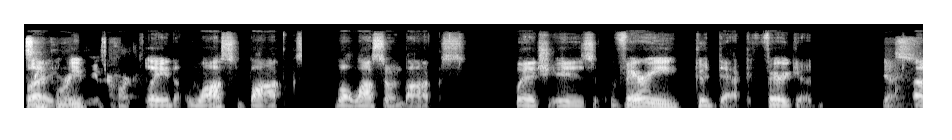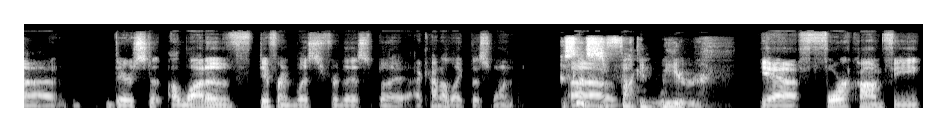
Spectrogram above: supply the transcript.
but Singaporean names are hard. played Lost Box, well, Lost Zone Box, which is very good deck, very good. Yes. Uh, there's a lot of different lists for this, but I kind of like this one. this looks uh, fucking weird. Yeah, four Comfey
